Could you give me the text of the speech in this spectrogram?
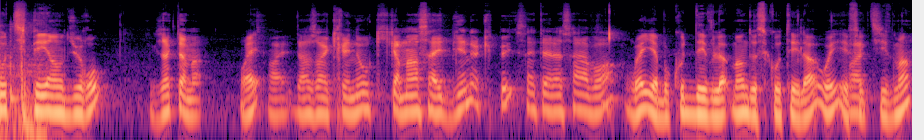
moto typée enduro. Exactement. Ouais. Ouais, dans un créneau qui commence à être bien occupé. C'est intéressant à voir. Oui, il y a beaucoup de développement de ce côté-là, oui, effectivement.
